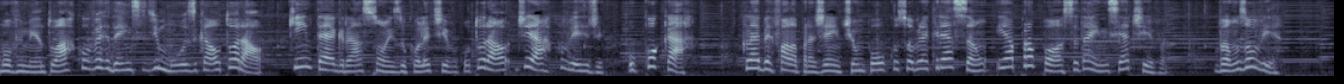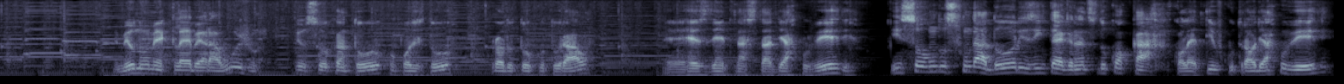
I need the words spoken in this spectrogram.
movimento arco-verdense de música autoral, que integra ações do coletivo cultural de Arco Verde, o COCAR. Kleber fala pra gente um pouco sobre a criação e a proposta da iniciativa. Vamos ouvir. Meu nome é Kleber Araújo, eu sou cantor, compositor, produtor cultural, é, residente na cidade de Arco Verde e sou um dos fundadores e integrantes do COCAR, Coletivo Cultural de Arco Verde,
